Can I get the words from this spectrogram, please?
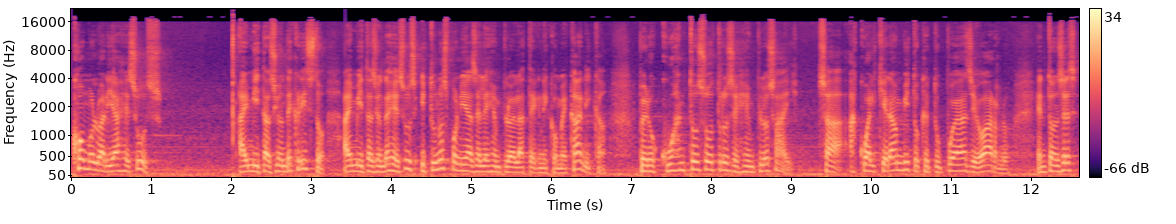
cómo lo haría Jesús. A imitación de Cristo, a imitación de Jesús. Y tú nos ponías el ejemplo de la técnico mecánica, pero ¿cuántos otros ejemplos hay? O sea, a cualquier ámbito que tú puedas llevarlo. Entonces,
